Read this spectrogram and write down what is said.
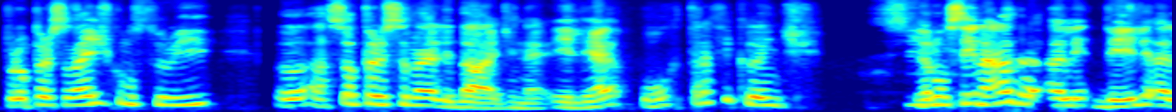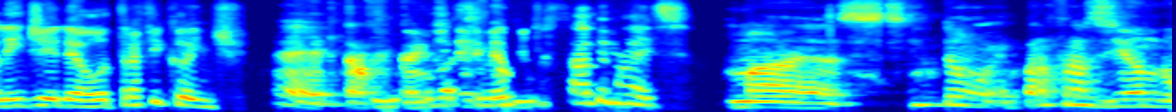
para o personagem construir uh, a sua personalidade, né? Ele é o traficante. Sim. Eu não sei nada dele, além de ele é o traficante. É, ele é traficante. O Nascimento sabe mais. Mas, então, parafraseando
